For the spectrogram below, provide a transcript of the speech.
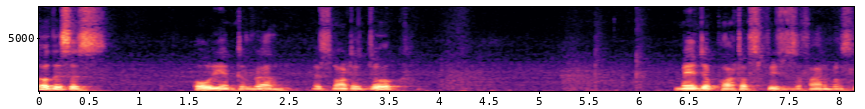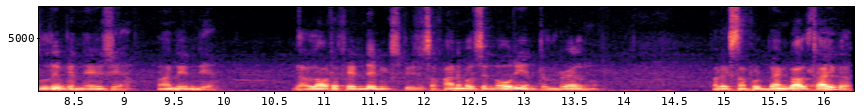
So this is Oriental realm. It's not a joke. Major part of species of animals live in Asia and India. There are a lot of endemic species of animals in Oriental realm. For example, Bengal tiger,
